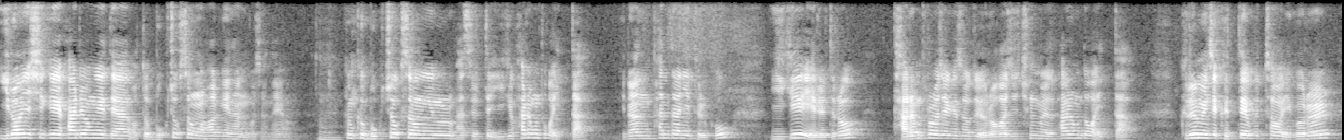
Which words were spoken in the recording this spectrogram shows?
이런 식의 활용에 대한 어떤 목적성을 확인하는 거잖아요. 음. 그럼 그 목적성으로 봤을 때 이게 활용도가 있다. 이런 판단이 들고 이게 예를 들어 다른 프로젝트에서도 여러 가지 측면에서 활용도가 있다. 그러면 이제 그때부터 이거를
